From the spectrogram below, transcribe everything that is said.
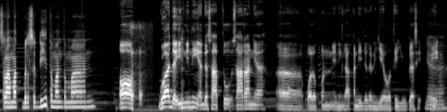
Selamat bersedih teman-teman. Oh gua ada ini nih ada satu saran ya. Eh, walaupun ini nggak akan didengerin JOT juga sih tapi ya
